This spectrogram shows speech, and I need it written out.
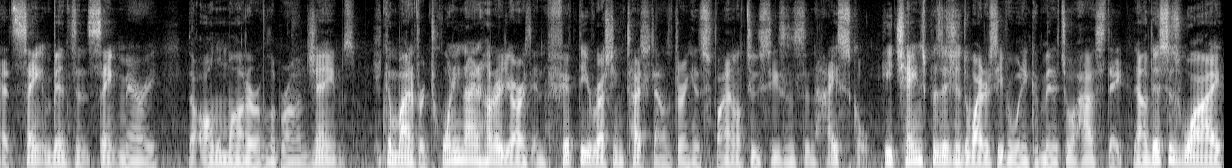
at St. Vincent St. Mary, the alma mater of LeBron James. He combined for 2,900 yards and 50 rushing touchdowns during his final two seasons in high school. He changed positions to wide receiver when he committed to Ohio State. Now, this is why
